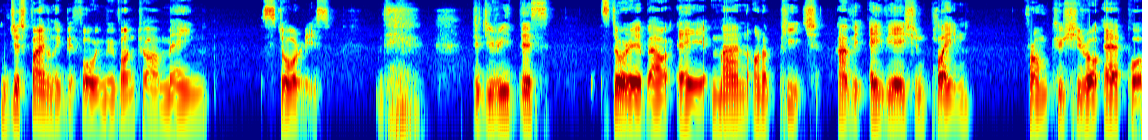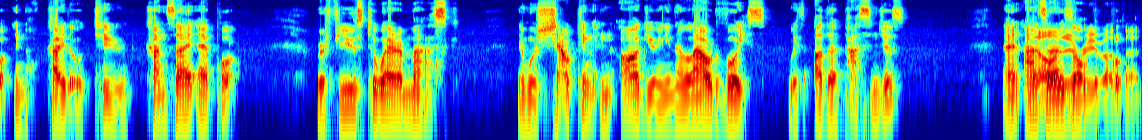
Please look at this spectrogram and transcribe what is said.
And just finally, before we move on to our main stories, did you read this story about a man on a Peach avi- aviation plane from Kushiro Airport in Hokkaido to Kansai Airport? Refused to wear a mask and was shouting and arguing in a loud voice with other passengers. And as no, a result, the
